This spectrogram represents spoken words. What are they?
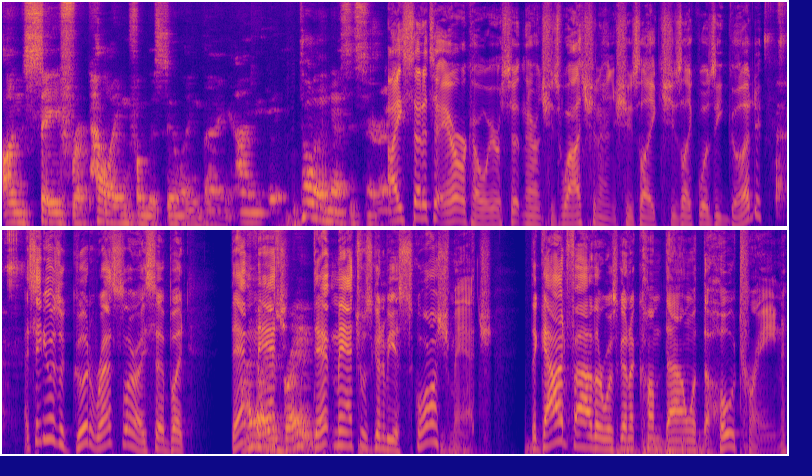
unsafe repelling from the ceiling thing. I mean, totally unnecessary. I said it to Erica. We were sitting there and she's watching it and she's like, she's like, was he good? I said he was a good wrestler. I said, but that match, that match was going to be a squash match. The Godfather was going to come down with the hoe train.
